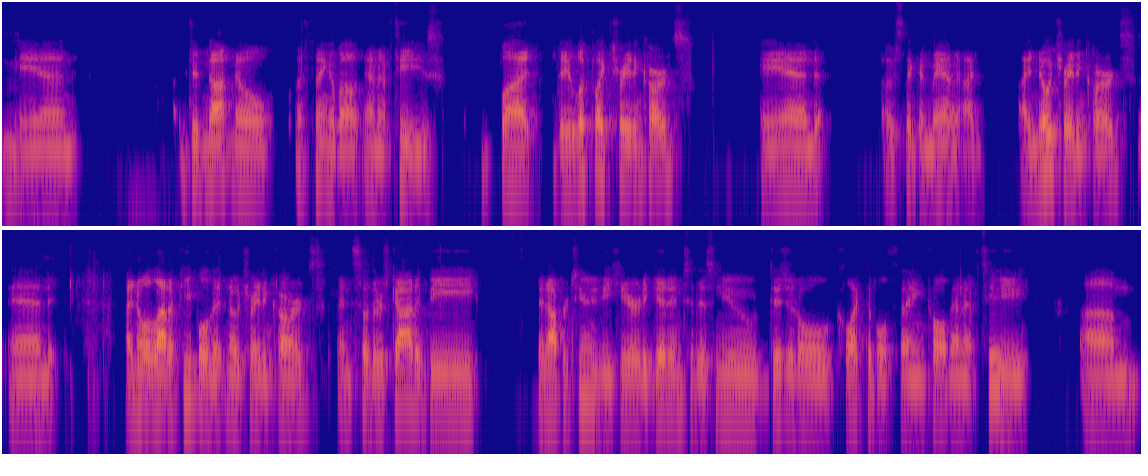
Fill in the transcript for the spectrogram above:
mm. and did not know a thing about NFTs, but they looked like trading cards. And I was thinking, man, I I know trading cards, and I know a lot of people that know trading cards, and so there's got to be an opportunity here to get into this new digital collectible thing called NFT um,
